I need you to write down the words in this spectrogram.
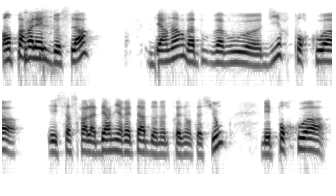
en parallèle de cela, Bernard va, vous euh, dire pourquoi, et ça sera la dernière étape de notre présentation, mais pourquoi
